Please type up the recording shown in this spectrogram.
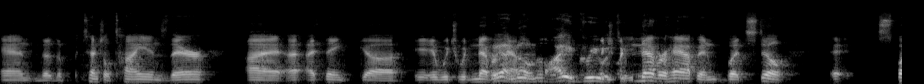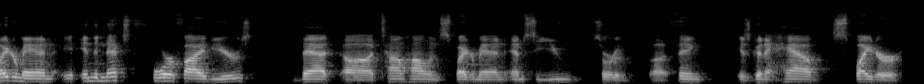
and the the potential tie-ins there. I I, think uh, it, which would never happen. yeah, happen. no, no, I agree which with would you. never happen. But still, eh, Spider-Man in the next four or five years, that uh, Tom Holland Spider-Man MCU sort of uh, thing is going to have Spider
